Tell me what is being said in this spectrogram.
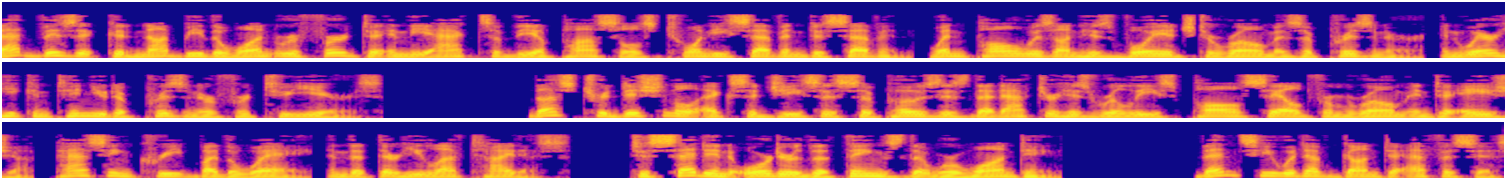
That visit could not be the one referred to in the Acts of the Apostles 27–7, when Paul was on his voyage to Rome as a prisoner, and where he continued a prisoner for two years. Thus traditional exegesis supposes that after his release Paul sailed from Rome into Asia, passing Crete by the way, and that there he left Titus, to set in order the things that were wanting. Thence he would have gone to Ephesus,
